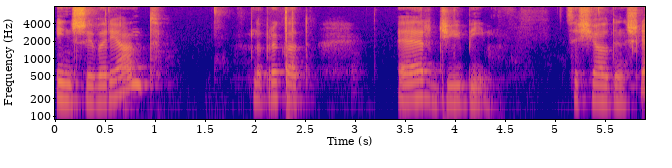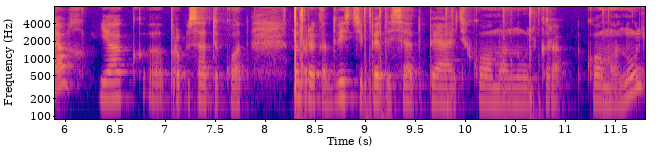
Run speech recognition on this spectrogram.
інший варіант, наприклад, RGB. Це ще один шлях, як е, прописати код. Наприклад, 255,0,0.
